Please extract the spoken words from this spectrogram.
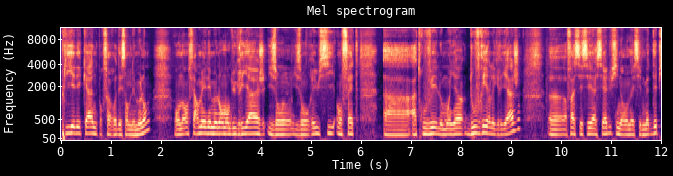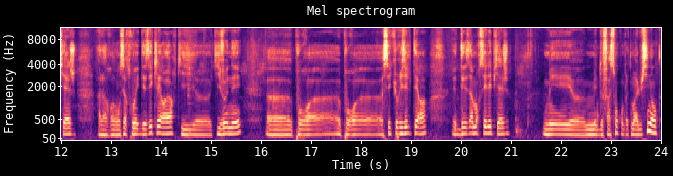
plier les cannes pour faire redescendre les melons. On a enfermé les melons dans du grillage. Ils ont, réussi en fait à, trouver le moyen d'ouvrir les grillages. Euh, enfin, c'est- assez hallucinant. On a essayé de mettre des pièges. Alors, euh, on s'est retrouvé avec des éclaireurs qui, euh, venaient pour, pour sécuriser le terrain et désamorcer les pièges. Mais, euh, mais de façon complètement hallucinante.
